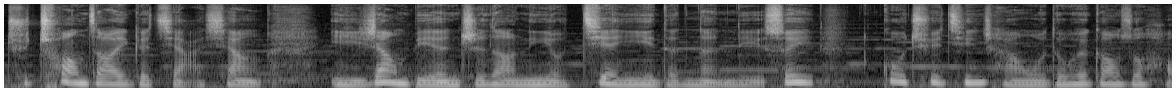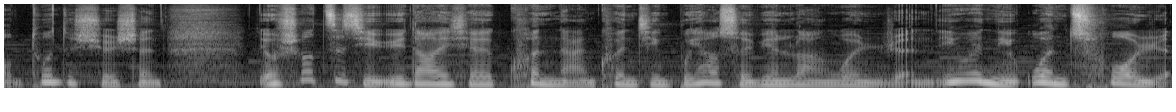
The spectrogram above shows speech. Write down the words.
去创造一个假象，以让别人知道你有建议的能力。所以过去经常我都会告诉好多的学生，有时候自己遇到一些困难困境，不要随便乱问人，因为你问错人。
